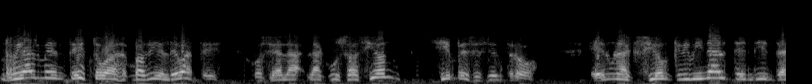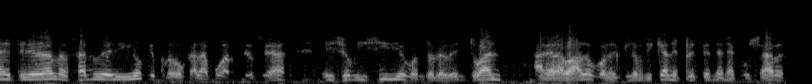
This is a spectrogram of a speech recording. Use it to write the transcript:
realmente esto va, va a abrir el debate. O sea, la, la acusación siempre se centró en una acción criminal tendiente a deteriorar la salud de Diego que provoca la muerte. O sea, ese homicidio contra lo eventual agravado con el que los fiscales pretenden acusar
